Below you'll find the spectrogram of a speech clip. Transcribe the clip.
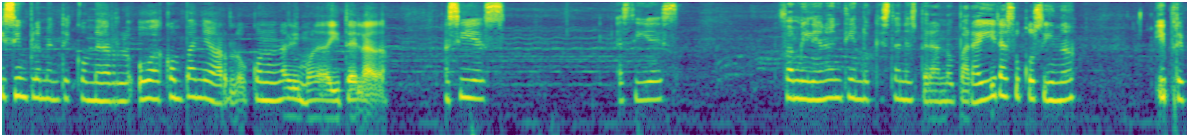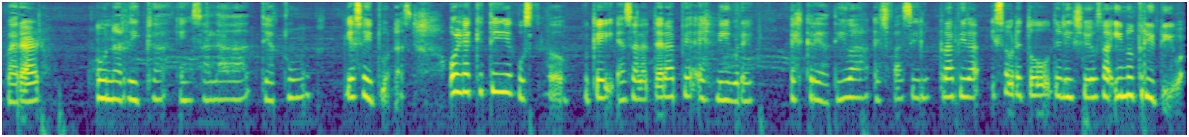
y simplemente comerlo o acompañarlo con una limonadita helada. Así es, así es. Familia, no entiendo qué están esperando para ir a su cocina y preparar una rica ensalada de atún y aceitunas o la que te haya gustado, ¿ok? Ensalaterapia es libre, es creativa, es fácil, rápida y sobre todo deliciosa y nutritiva.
